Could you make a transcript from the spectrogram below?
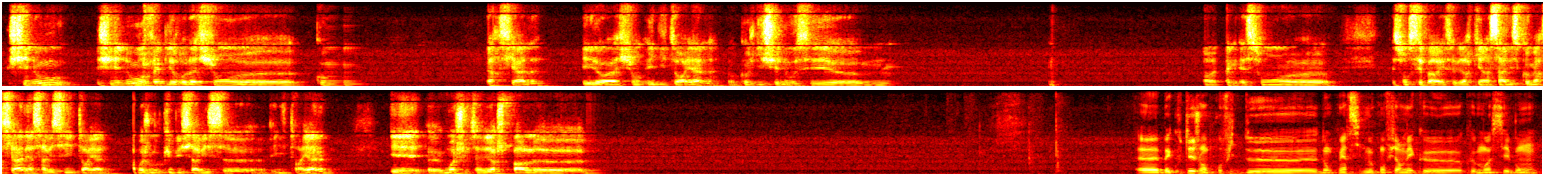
chez, nous, chez nous, en fait, les relations commerciales et les relations éditoriales, donc quand je dis chez nous, c'est. elles sont elles sont séparées. Ça veut dire qu'il y a un service commercial et un service éditorial. Moi, je m'occupe du service éditorial. Et euh, moi, je, ça veut dire, je parle. Euh, euh, bah, écoutez, j'en profite de. Donc, merci de me confirmer que, que moi c'est bon.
